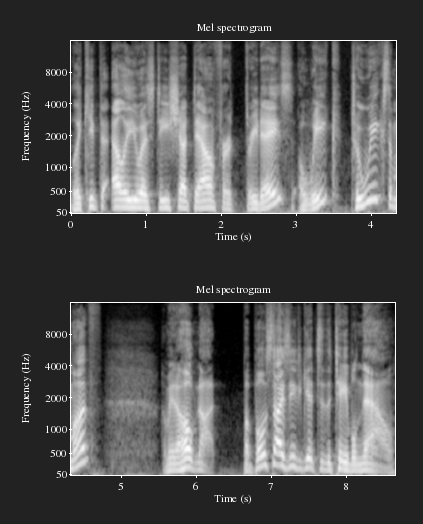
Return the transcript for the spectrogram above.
Will they keep the LAUSD shut down for three days, a week, two weeks, a month? I mean, I hope not. But both sides need to get to the table now.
